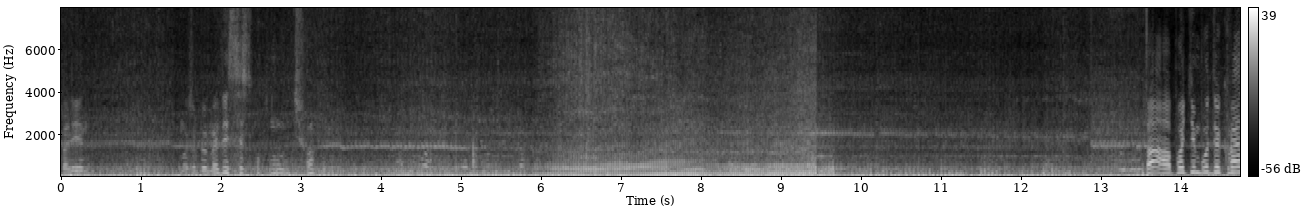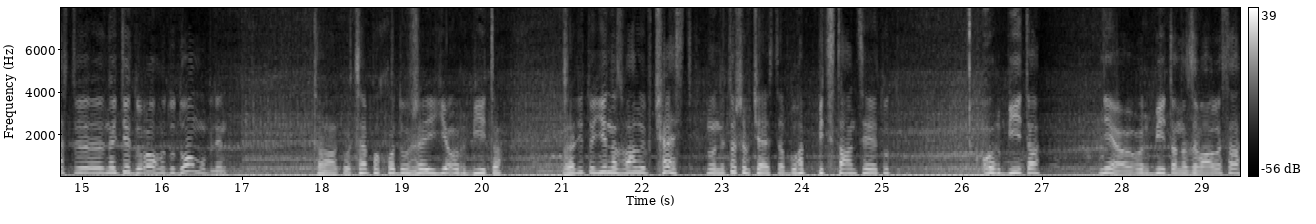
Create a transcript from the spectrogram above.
Блін. Може би ми десь скупнули, чого? Так, а потім буде квест е, знайти дорогу додому, блін. Так, оце походу вже і є орбіта. Взагалі-то її назвали в честь, ну не то, що в честь, а була підстанція тут. Орбіта. Ні, орбіта називалася.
